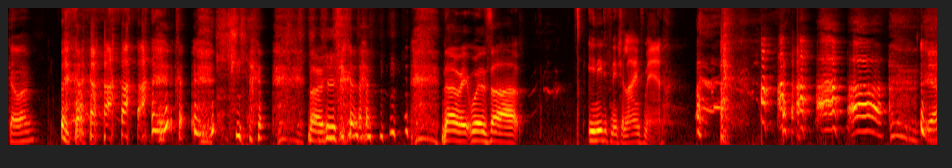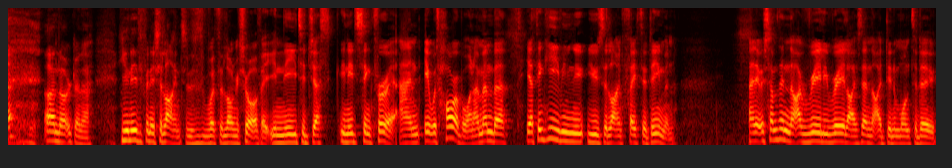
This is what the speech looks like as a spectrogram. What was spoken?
Go home. no, he said, no, it was, uh, you need to finish your lines, man. Yeah. I'm not gonna. you need to finish your lines, So this is what's the long and short of it. You need to just you need to sing through it, and it was horrible. And I remember, yeah, I think he even used the line "Faith the Demon," and it was something that I really realised then that I didn't want to do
